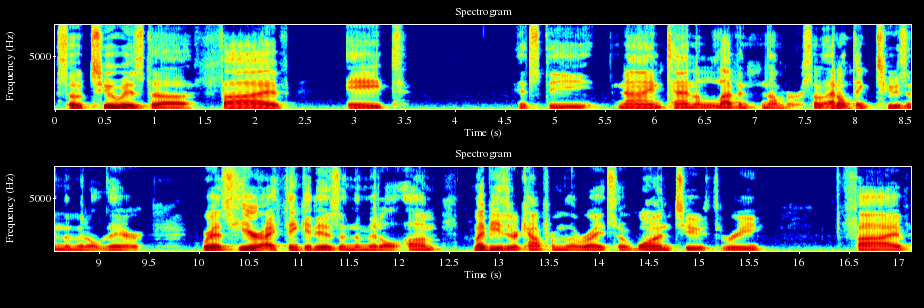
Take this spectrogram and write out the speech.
So two is the five, eight, it's the 9, 10, 11th number. So I don't think two is in the middle there. Whereas here, I think it is in the middle. Um, might be easier to count from the right. So one, two, three, five,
